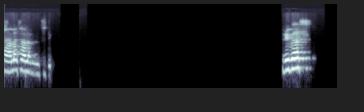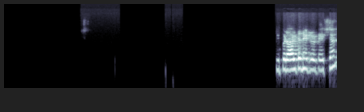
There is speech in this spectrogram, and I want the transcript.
చాలా చాలా మంచిది. రివర్స్ ఇప్పుడు ఆల్టర్నేట్ రొటేషన్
